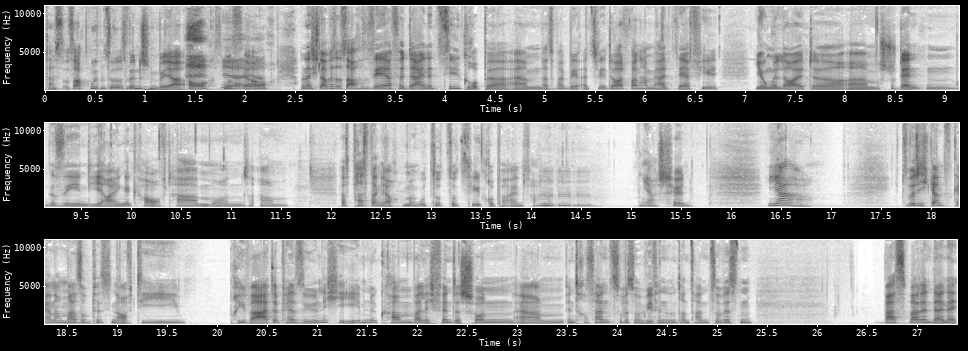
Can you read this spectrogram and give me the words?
das ist auch gut so. Das wünschen wir ja auch. Das ja, muss ja, auch. Und ich glaube, es ist auch sehr für deine Zielgruppe. Ähm, also weil wir, als wir dort waren, haben wir halt sehr viel junge Leute, ähm, Studenten gesehen, die eingekauft haben und ähm, das passt dann ja auch immer gut so zur Zielgruppe einfach. Ne? Mm, mm -mm. Ja, schön. Ja, jetzt würde ich ganz gerne noch mal so ein bisschen auf die private, persönliche Ebene kommen, weil ich finde es schon ähm, interessant zu wissen, und wir finden es interessant zu wissen, was war denn dein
